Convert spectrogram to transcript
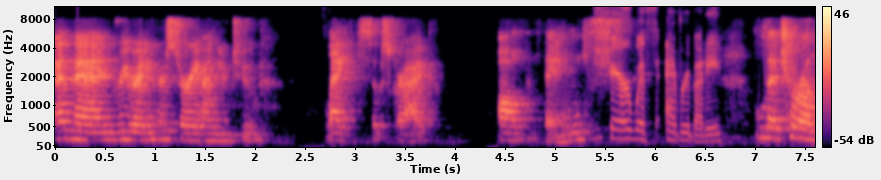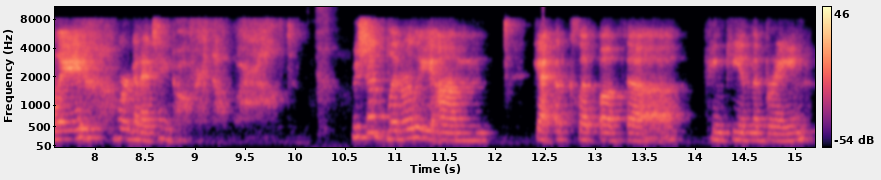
and then rewriting her story on YouTube. Like, subscribe, all the things. Share with everybody. Literally, we're gonna take over the world. We should literally um get a clip of the Pinky and the Brain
